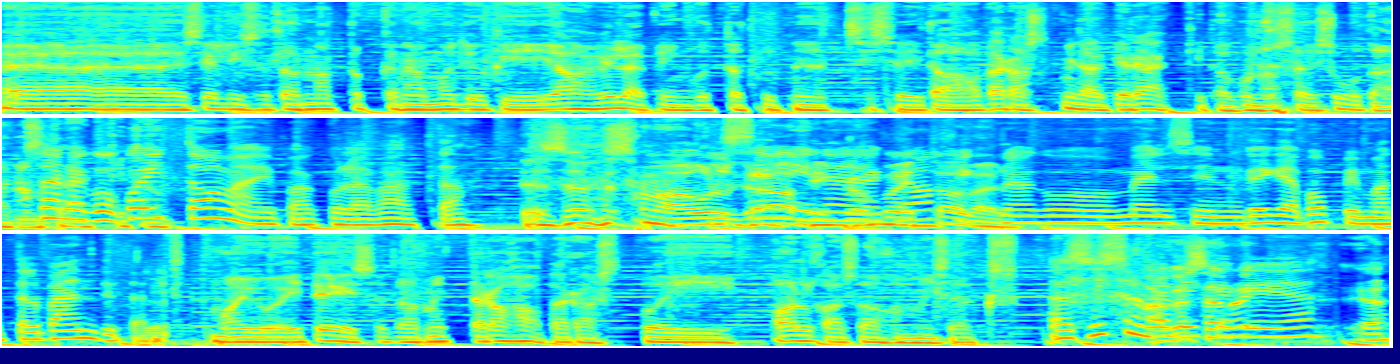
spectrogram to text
äh,. sellised on natukene muidugi jah, ülepingutatud, nii et siis ei taha pärast midagi rääkida, kuna sa ei suuda enam on rääkida. nagu Koit Toome juba, kuule vaata. sama hull graafik kui Koit graafik Toomel. nagu meil siin kõige popimatel bändidel. ma ju ei tee seda mitte raha pärast või palga saamiseks. siis sul peab sa ikkagi jah ja.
